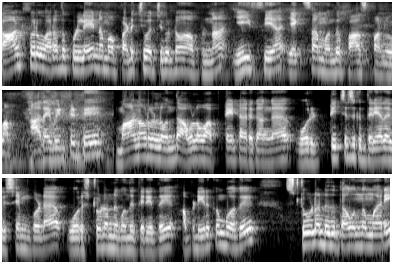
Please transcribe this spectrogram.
கால்ஃபர் வரதுக்குள்ளே நம்ம படித்து வச்சுக்கிட்டோம் அப்படின்னா ஈஸியாக எக்ஸாம் வந்து பாஸ் பண்ணலாம். அதை விட்டுட்டு மாணவர்கள் வந்து அவ்வளோ அப்டேட்டாக இருக்காங்க. ஒரு டீச்சர்ஸுக்கு தெரியாத விஷயம் கூட ஒரு ஸ்டூடெண்ட்டுக்கு வந்து தெரியுது. அப்படி இருக்கும்போது ஸ்டூடெண்ட்டுக்கு தகுந்த மாதிரி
